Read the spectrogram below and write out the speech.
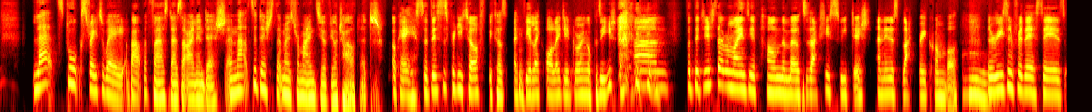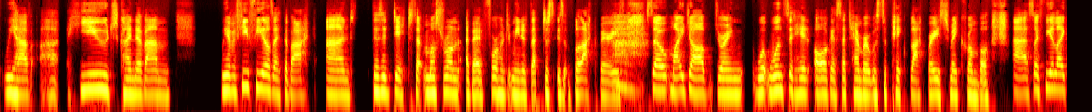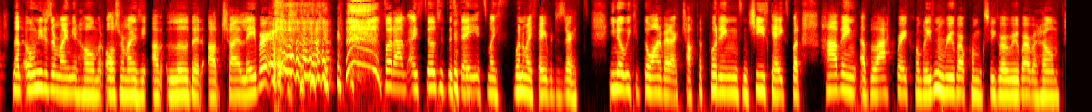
Let's talk straight away about the first desert island dish. And that's the dish that most reminds you of your childhood. Okay, so this is pretty tough because I feel like all I did growing up was eat. Um, but the dish that reminds me of home the most is actually a sweet dish, and it is blackberry crumble. The reason for this is we have a, a huge kind of um, we have a few fields at the back, and there's a ditch that must run about 400 meters that just is blackberries. so my job during once it hit August, September was to pick blackberries to make crumble. Uh, so I feel like not only does it remind me at home, it also reminds me of a little bit of child labor. but um, I still to this day, it's my one of my favorite desserts. You know, we could go on about our chocolate puddings and cheesecakes, but having a blackberry crumble, even rhubarb crumble, because we grow rhubarb at home,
